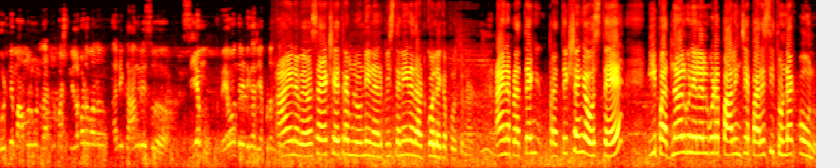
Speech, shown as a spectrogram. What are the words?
కొడితే మామూలుగా ఉండదు. అటు ఫస్ట్ నిలబడమను అని కాంగ్రెస్ సీఎం రేవంత్ రెడ్డి గారు చెప్పడం ఆయన వ్యవసాయ క్షేత్రంలో ఉండి నడిపిస్తేనే ఈయన తట్టుకోలేకపోతున్నాడు. ఆయన ప్రత్యక్ష ప్రత్యక్షంగా వస్తే ఈ పద్నాలుగు నెలలు కూడా పాలించే పరిస్థితి ఉండకపోవును.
